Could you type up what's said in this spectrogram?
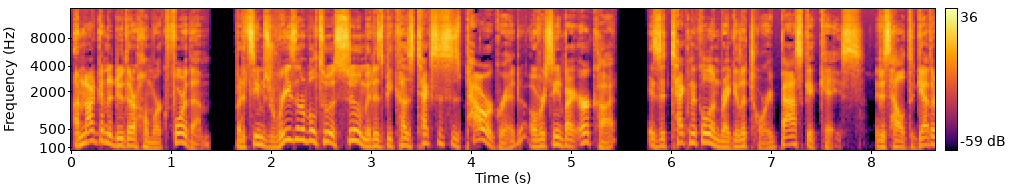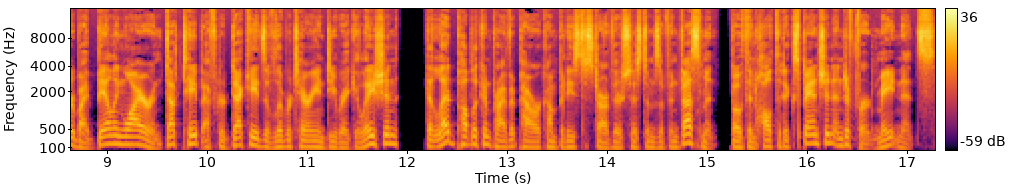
I'm not going to do their homework for them, but it seems reasonable to assume it is because Texas's power grid, overseen by ERCOT, is a technical and regulatory basket case. It is held together by baling wire and duct tape after decades of libertarian deregulation that led public and private power companies to starve their systems of investment, both in halted expansion and deferred maintenance.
